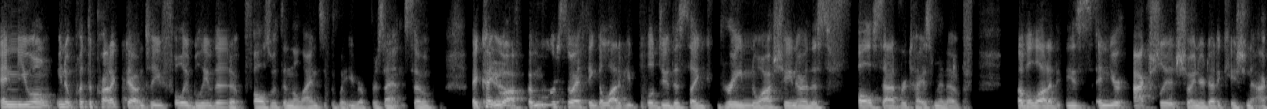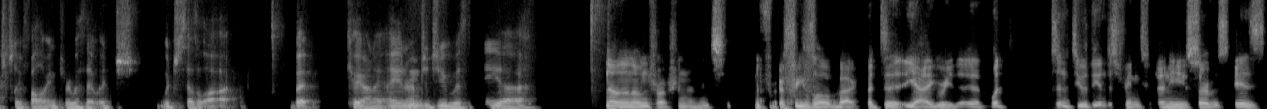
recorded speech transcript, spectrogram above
and you won't you know put the product out until you fully believe that it falls within the lines of what you represent. So i cut yeah. you off but more so i think a lot of people do this like greenwashing or this false advertisement of of a lot of these and you're actually showing your dedication to actually following through with it which which says a lot. But carry on i, I interrupted you with the uh no no no interruption. I mean, it's a free flow back but uh, yeah i agree. Uh, what doesn't do the industry any, any service is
